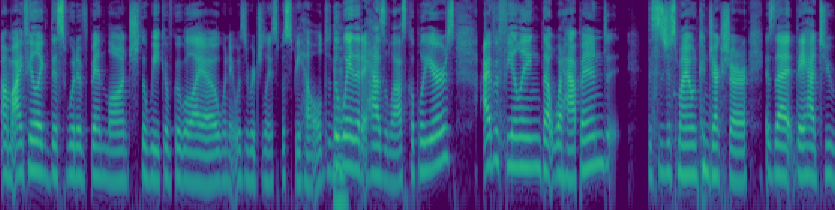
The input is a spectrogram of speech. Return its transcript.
Um, I feel like this would have been launched the week of Google I/O when it was originally supposed to be held. The mm-hmm. way that it has the last couple of years, I have a feeling that what happened. This is just my own conjecture. Is that they had to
